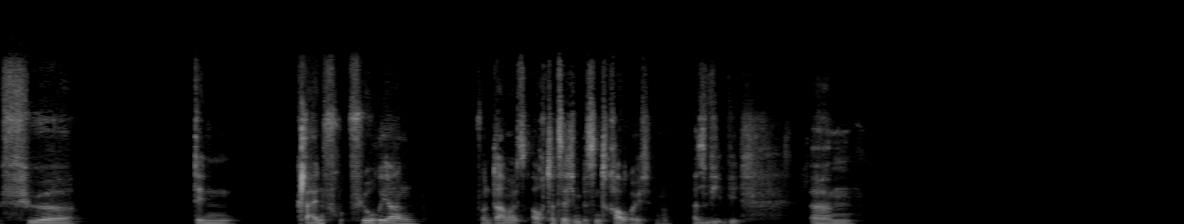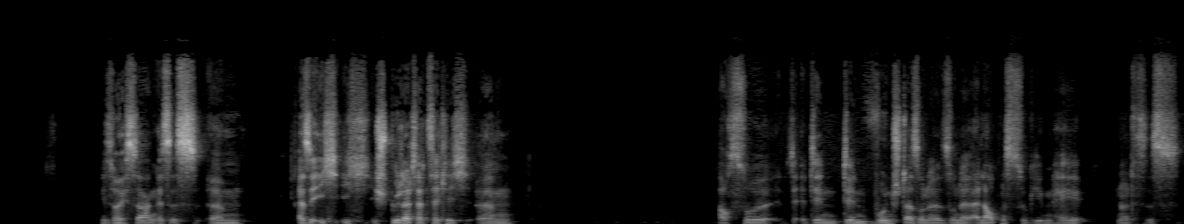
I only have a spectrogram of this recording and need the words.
für den kleinen Florian von damals auch tatsächlich ein bisschen traurig. Ne? Also mhm. wie, wie, ähm, wie soll ich sagen, es ist, ähm, also ich, ich, spüre da tatsächlich ähm, auch so den, den Wunsch, da so eine, so eine Erlaubnis zu geben, hey, ne, das ist,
